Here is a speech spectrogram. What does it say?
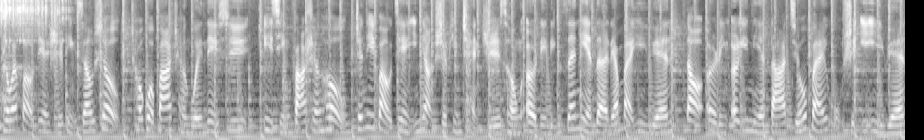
台湾保健食品销售超过八成为内需。疫情发生后，整体保健营养食品产值从二零零三年的两百亿元到二零二一年达九百五十一亿元，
